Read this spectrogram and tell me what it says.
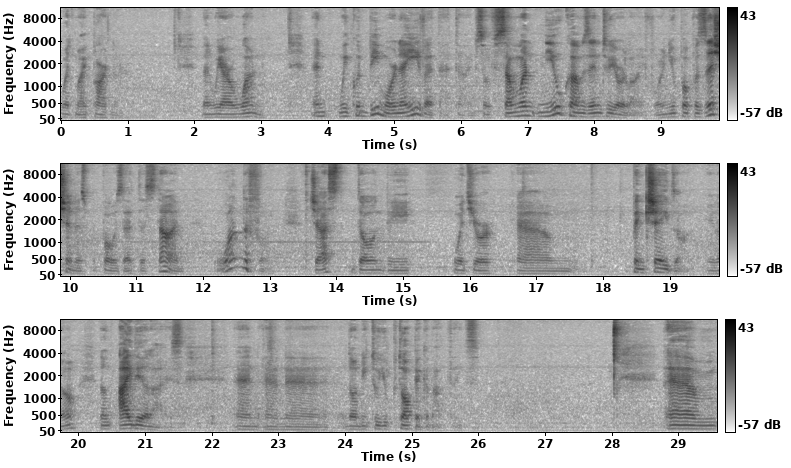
with my partner. Then we are one. And we could be more naive at that time. So if someone new comes into your life or a new proposition is proposed at this time, wonderful. Just don't be with your um, pink shades on, you know? Don't idealize and, and uh, don't be too utopic about things. Um,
